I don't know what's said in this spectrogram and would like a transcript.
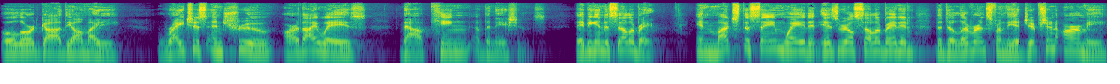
O Lord God the Almighty. Righteous and true are thy ways thou King of the nations. They begin to celebrate in much the same way that Israel celebrated the deliverance from the Egyptian army.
